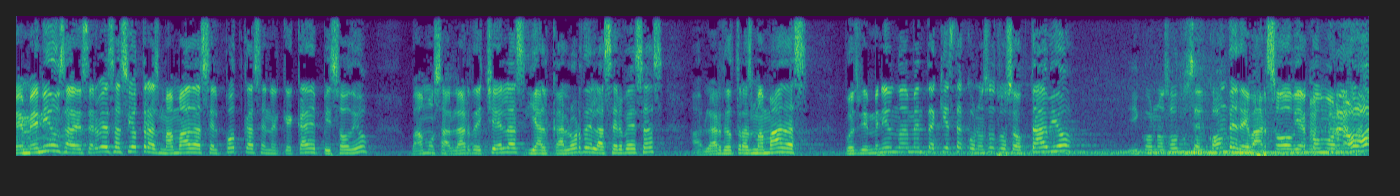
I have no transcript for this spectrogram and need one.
Bienvenidos a De Cervezas y otras mamadas, el podcast en el que cada episodio vamos a hablar de chelas y al calor de las cervezas hablar de otras mamadas. Pues bienvenidos nuevamente, aquí está con nosotros Octavio y con nosotros el conde de Varsovia, ¿cómo no?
